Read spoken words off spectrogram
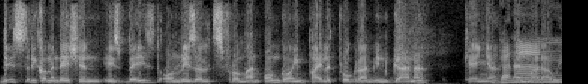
This recommendation is based on results from an ongoing pilot program in Ghana, Kenya Ghana, and Malawi.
